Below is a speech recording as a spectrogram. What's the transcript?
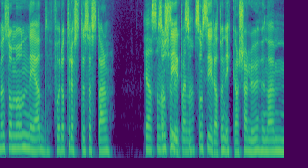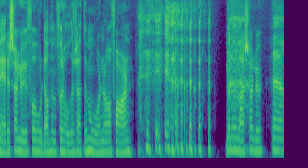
Men så må hun ned for å trøste søsteren, Ja, som, som, er sier, som, som sier at hun ikke er sjalu. Hun er mer sjalu for hvordan hun forholder seg til moren og faren. Men hun er sjalu. Ja.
